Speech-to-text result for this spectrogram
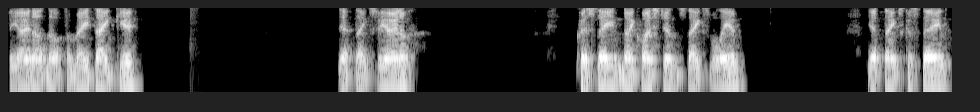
Fiona, not for me, thank you. Yep, thanks, Fiona. Christine, no questions. Thanks, William. Yep, thanks, Christine.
